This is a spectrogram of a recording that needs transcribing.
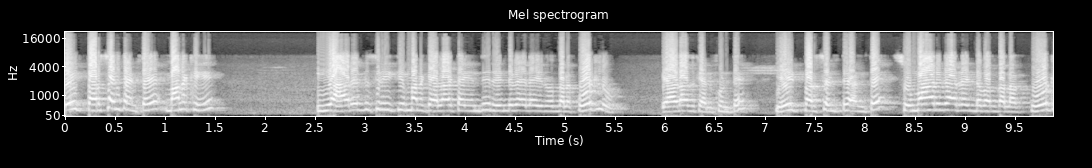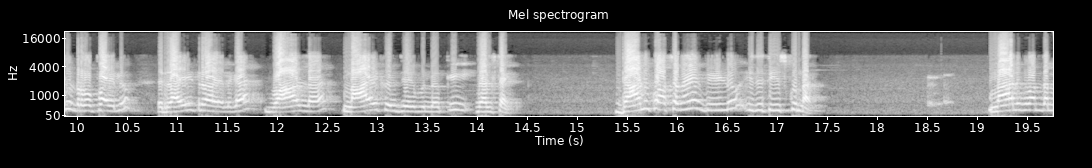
ఎయిట్ పర్సెంట్ అంటే మనకి ఈ ఆరోగ్యశ్రీకి మనకి అలాట్ అయింది రెండు వేల ఐదు వందల కోట్లు ఏడాదికి అనుకుంటే ఎయిట్ పర్సెంట్ అంటే సుమారుగా రెండు వందల కోట్ల రూపాయలు రైట్ రాయల్గా వాళ్ళ నాయకుల జేబుల్లోకి వెళ్తాయి. దానికోసమే వీళ్ళు ఇది తీసుకున్నారు. నాలుగు వందల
